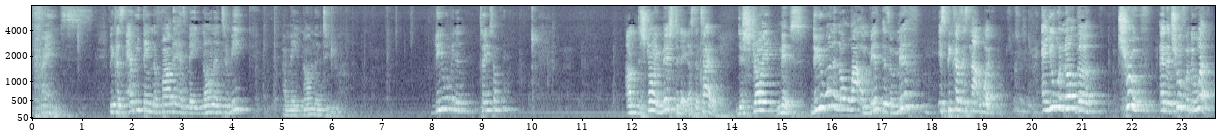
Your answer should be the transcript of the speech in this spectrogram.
friends. Because everything the Father has made known unto me, I made known unto you. Do you want me to tell you something? I'm destroying myths today. That's the title. Destroying myths. Do you want to know why a myth is a myth? It's because it's not what? And you will know the truth, and the truth will do what?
